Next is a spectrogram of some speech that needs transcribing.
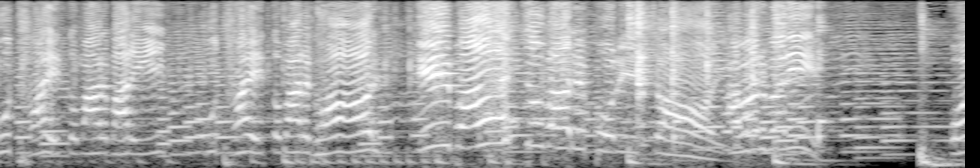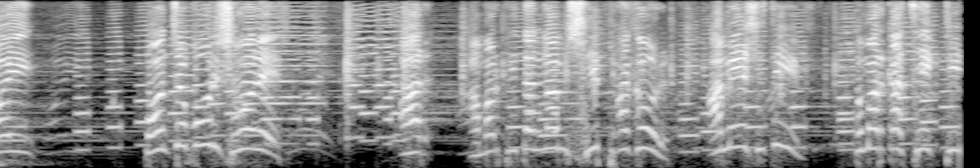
কোথায় তোমার বাড়ি? কোথায় তোমার ঘর? এবার তোমার পরিচয়। আমার বাড়ি ওই পঞ্চপুর শহরে। আর আমার পিতার নাম শিব ঠাকুর। আমি এসেছি তোমার কাছে একটি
